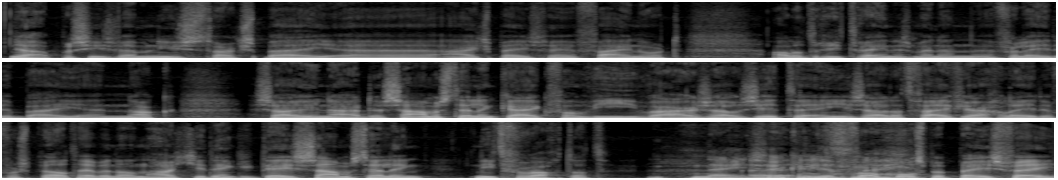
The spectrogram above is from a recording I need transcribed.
Ja, precies. We hebben nu straks bij uh, Ajax, PSV en Feyenoord... alle drie trainers met een, een verleden bij uh, NAC. Zou je naar de samenstelling kijken van wie waar zou zitten... en je zou dat vijf jaar geleden voorspeld hebben... dan had je denk ik deze samenstelling niet verwacht. Dat, nee, zeker uh, in niet. dit geval nee. Bos bij PSV,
